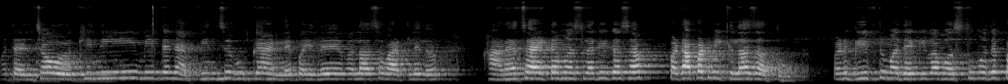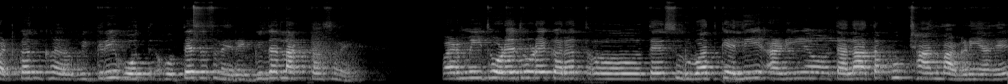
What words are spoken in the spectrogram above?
मग त्यांच्या ओळखीनी मी ते नॅपकिनचे बुके आणले. पहिले मला असं वाटलेलं खाण्याचा आयटम असला की कसा पटापट विकला जातो. पण गिफ्टमध्ये किंवा वस्तूमध्ये पटकन ख विक्री होत होतेच नाही रेग्युलर लागतच नाही. पण मी थोडे थोडे करत ते सुरुवात केली आणि त्याला आता खूप छान मागणी आहे.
